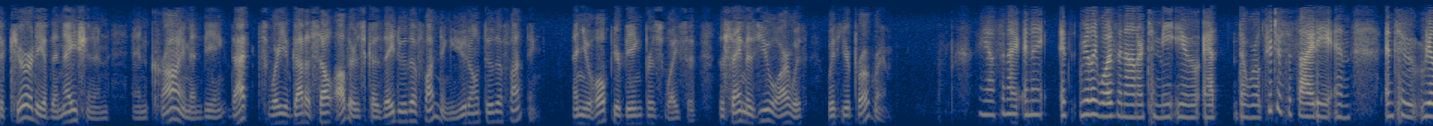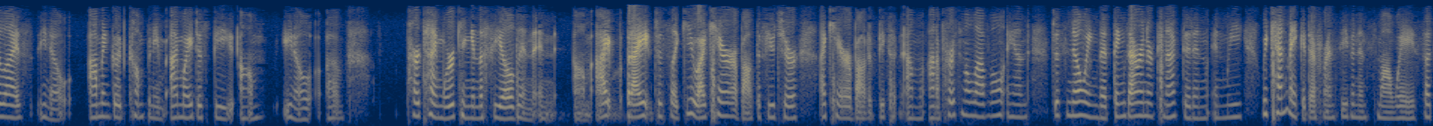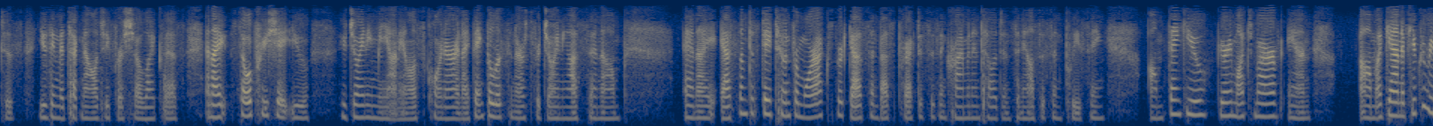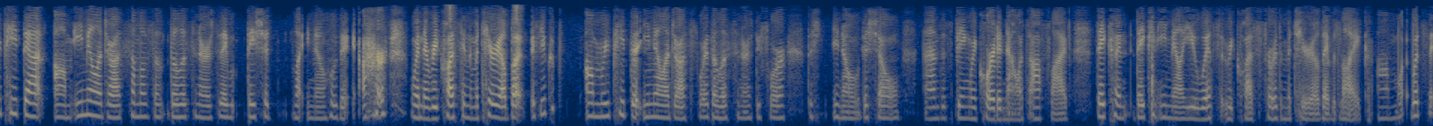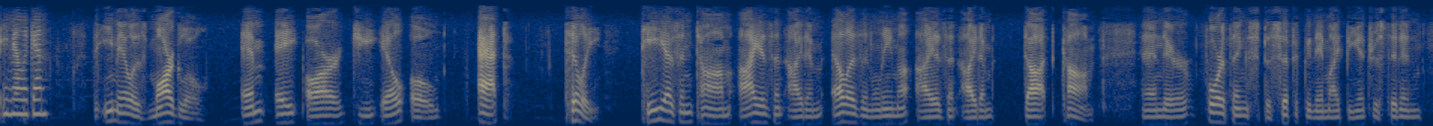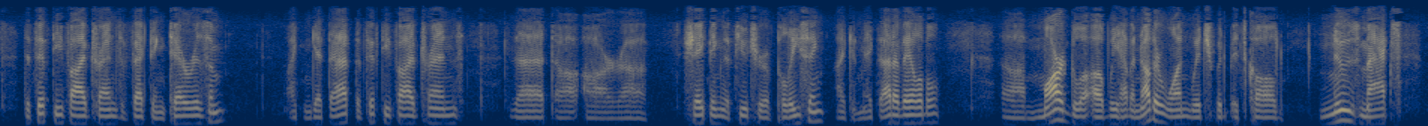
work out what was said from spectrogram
security of the nation and and crime and being that's where you've got to sell others because they do the funding. You don't do the funding. And you hope you're being persuasive the same as you are with with your program. Yes and i and i it really was an honor to meet you at the World Future Society and and to realize, you know, I'm in good company. I might just be, um, you know, uh, part-time working in the field, and and um, I, but I just like you, I care about the future. I care about it because um, on a personal level, and just knowing that things are interconnected, and and we we can make a difference even in small ways, such as using the technology for a show like this. And I so appreciate you you joining me on Analyst Corner, and I thank the listeners for joining us. And um, and I ask them to stay tuned for more expert guests and best practices in crime and intelligence analysis and policing. Um, thank you very much, Marv. And um, again, if you could repeat that um, email address, some of the, the listeners they they should let you know who they are when they're requesting the material. But if you could um, repeat the email address for the listeners before the sh- you know the show and it's being recorded now. It's off live. They can they can email you with requests for the material they would like. Um, what, what's the email again? The email is Marglo, M A R G L O, at Tili, T as in Tom, I as in item, L as in Lima, I as in item, dot com. And they're four things specifically they might be interested in the 55 trends affecting terrorism. I can get that. The 55 trends that uh, are uh, shaping the future of policing. I can make that available. Uh, Marglo, uh, we have another one which would, it's called Newsmax,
